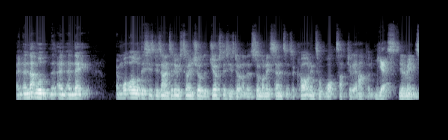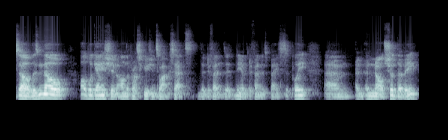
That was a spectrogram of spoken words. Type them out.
and and that will and and they and what all of this is designed to do is to ensure that justice is done and that someone is sentenced according to what's actually happened. Yes. You know what I mean? So there's no obligation on the prosecution to accept the defend the, you know the defendant's basis of plea, um, and, and nor should there be.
